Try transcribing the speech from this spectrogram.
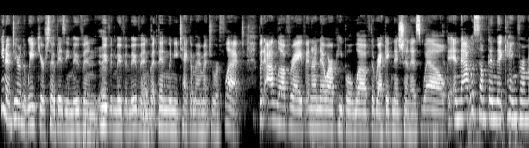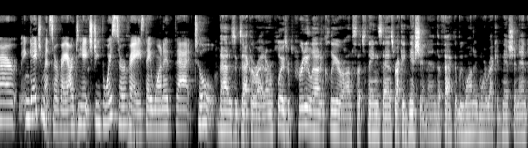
you know, during the week you're so busy moving, yeah. moving, moving, moving. But then when you take a moment to reflect. But I love rave and I know our people love the recognition as well. And that was something that came from our engagement survey, our DHG voice surveys. They wanted that tool. That is exactly right. Our employees are pretty loud and clear on such things as recognition and the fact that we wanted more recognition. And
